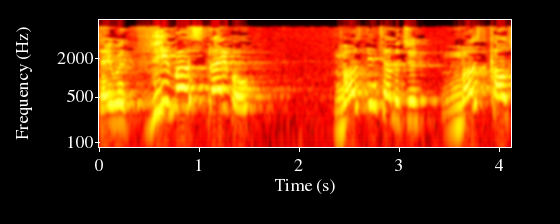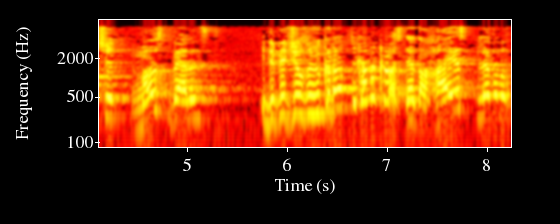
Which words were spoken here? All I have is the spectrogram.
They were the most stable, most intelligent, most cultured, most balanced individuals who could hope to come across. They're the highest level of.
